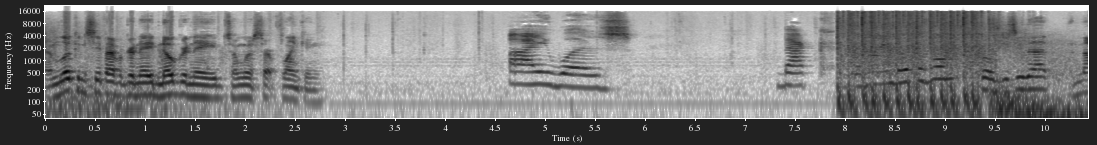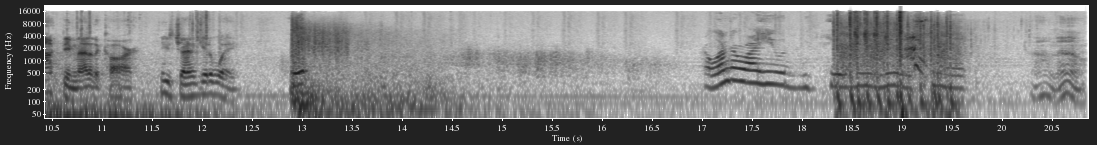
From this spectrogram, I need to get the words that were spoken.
I'm looking to see if I have a grenade. No grenade, so I'm going to start flanking. I was back behind both of them. Oh, did you see that? I knocked him out of the car. He was trying to get away. I wonder why he would he would want to do this tonight. I don't know.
